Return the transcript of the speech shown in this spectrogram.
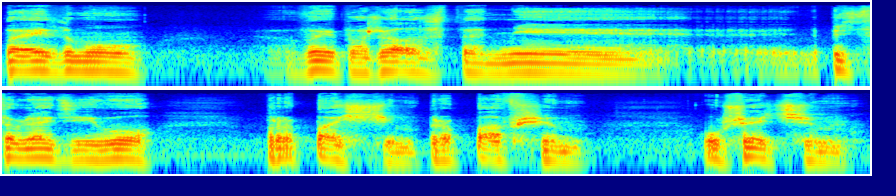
Поэтому вы, пожалуйста, не представляйте его пропащим, пропавшим, ушедшим –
